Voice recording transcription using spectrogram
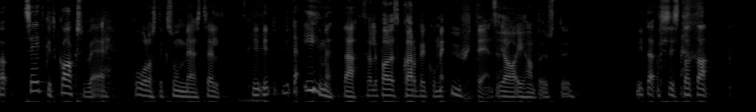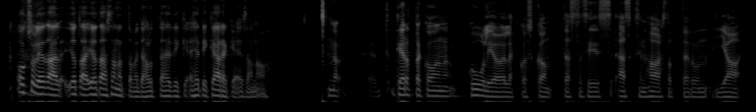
72V, kuulostiko sun mielestä selti? mit, mit, mitä ihmettä? Se oli paljon skarpi kuin me yhteensä. Joo, ihan pystyy. Mitä, siis tota, onko sulla jotain, jotain, jotain sanottavaa, mitä haluat heti, heti kärkeen sanoa? No, kertokoon kuulijoille, koska tässä siis äskeisen haastattelun ja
